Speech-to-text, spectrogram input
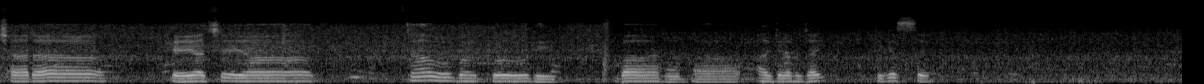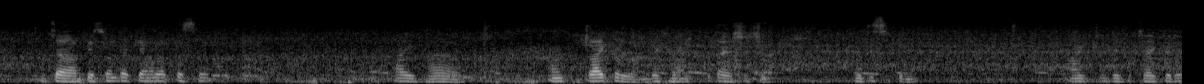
ছাড়া কে আছে আর? তাও বা করি বারবার। আরেক জায়গাতে যাই, ঠিক আছে? যা, পিছনটা কেমন লাগতেছে? হাই হাই আমি ট্রাই করলাম, দেখলাম কোথায় এসেছি। হইতেছে কিনা? আরেকটু দেখে ট্রাই করে।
